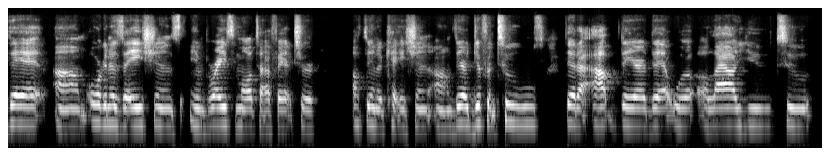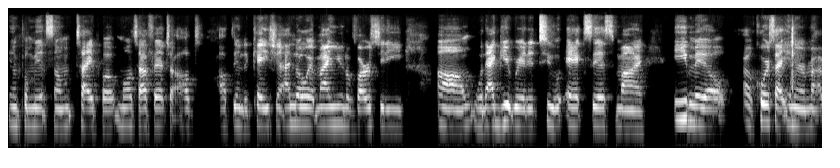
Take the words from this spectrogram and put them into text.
that um, organizations embrace multi-factor authentication. Um, there are different tools that are out there that will allow you to implement some type of multi-factor authentication. I know at my university, um, when I get ready to access my email, of course I enter my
